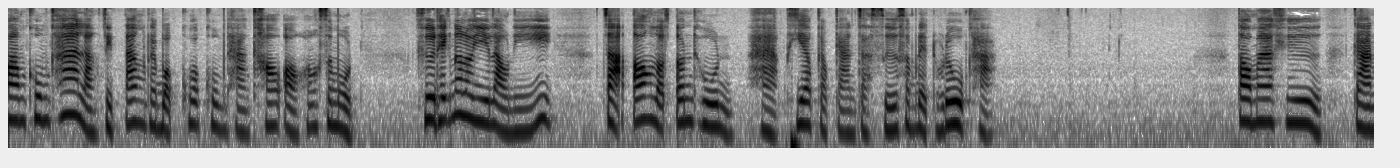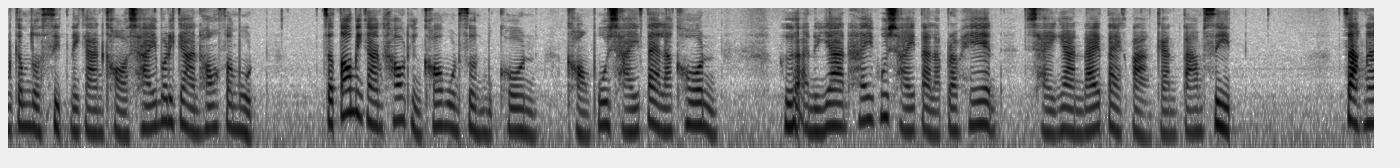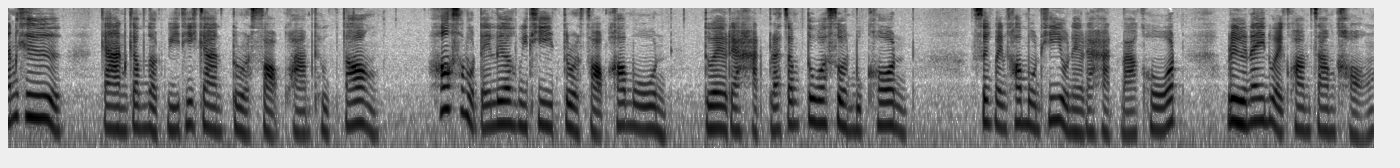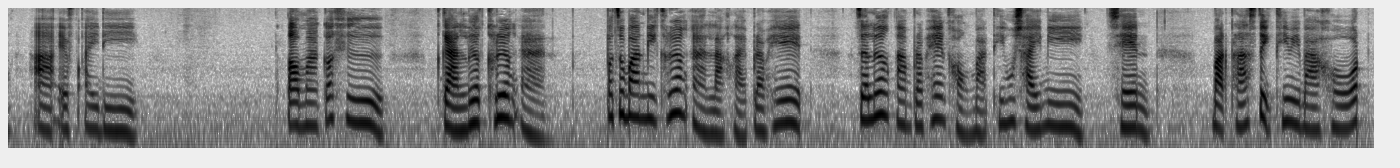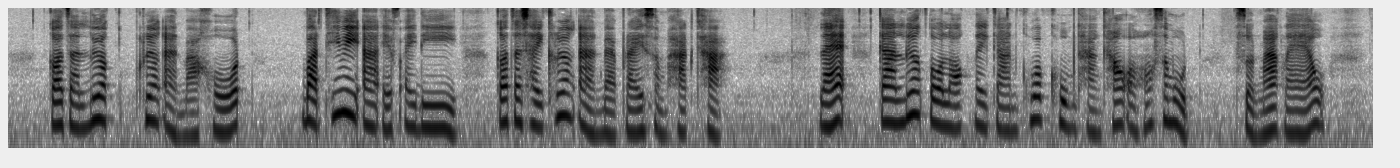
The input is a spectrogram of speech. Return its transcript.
ความคุ้มค่าหลังติดตั้งระบบควบคุมทางเข้าออกห้องสมุด คือเทคโนโลยีเหล่านี้ จะต้องลดต้นทุนหากเทียบกับการจัดซื้อสำเร็จรูปค่ะ ต่อมาคือการกำหนดสิทธิ์ในการขอใช้บริการห้องสมุด จะต้องมีการเข้าถึงข้อมูลส่วนบุคคลของผู้ใช้แต่ละคน เพื่ออนุญาตให้ผู้ใช้แต่ละประเภท ใช้งานได้แตกต่างกันตามสิทธิ์ จากนั้นคือ การกำหนดวิธีการตรวจสอบความถูกต้อง ห้องสมุดได้เลือกวิธีตรวจสอบข้อมูล ด้วยรหัสประจำตัวส่วนบุคคล ซึ่งเป็นข้อมูลที่อยู่ในรหัสบาร์โค้ดหรือในหน่วยความจำของ RFID ต่อมาก็คือ การเลือกเครื่องอ่าน ปัจจุบันมีเครื่องอ่านหลากหลายประเภท จะเลือกตามประเภทของบัตรที่ผู้ใช้มี เช่น บัตรพลาสติกที่มีบาร์โค้ดก็จะเลือกเครื่องอ่านบาร์โค้ด บัตรที่มี RFID ก็จะใช้เครื่องอ่านแบบไร้สัมผัสค่ะ และการเลือกตัวล็อกในการควบคุมทางเข้าออกห้องสมุด ส่วนมากแล้ว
